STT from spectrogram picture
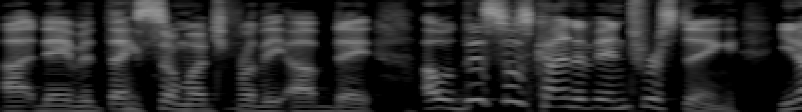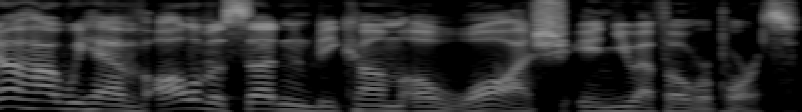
Uh, David, thanks so much for the update. Oh, this was kind of interesting. You know how we have all of a sudden become awash in UFO reports,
